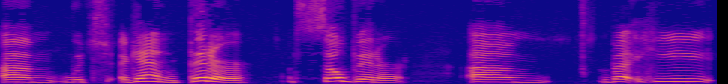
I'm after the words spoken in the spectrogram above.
Um which again bitter so bitter. Um but he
